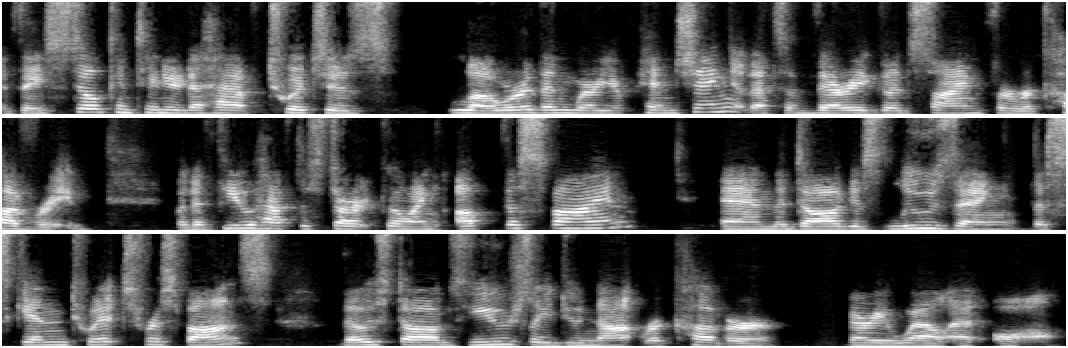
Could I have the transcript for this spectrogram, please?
if they still continue to have twitches lower than where you're pinching that's a very good sign for recovery. But if you have to start going up the spine and the dog is losing the skin twitch response those dogs usually do not recover very well at all.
